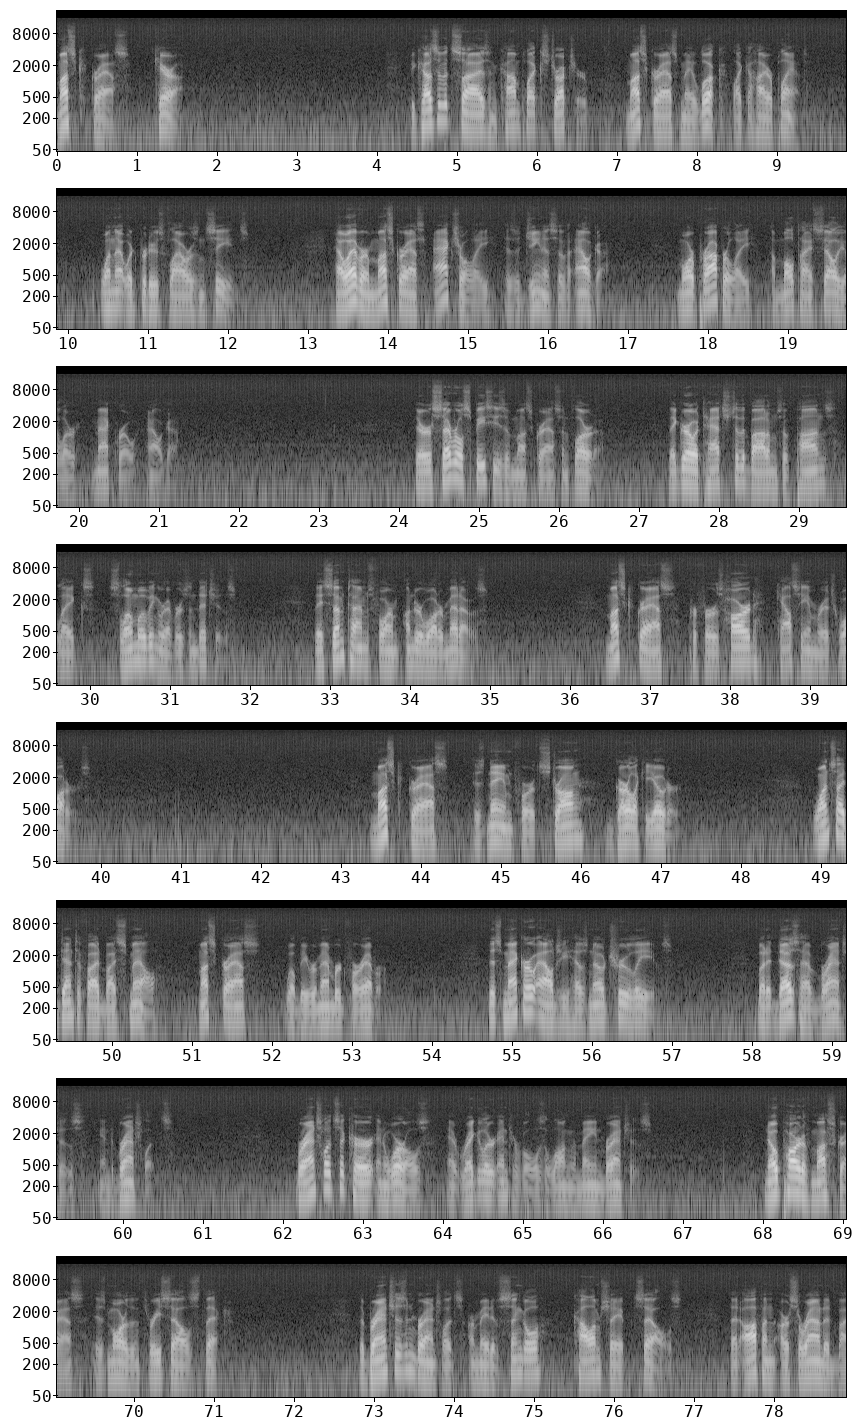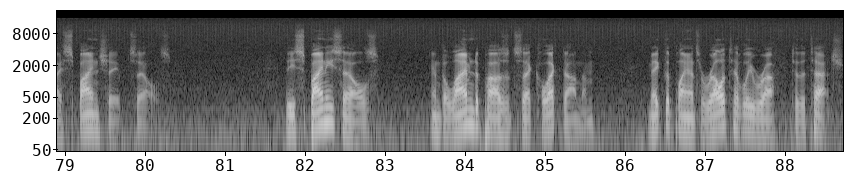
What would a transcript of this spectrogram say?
Musk grass, Chara. Because of its size and complex structure, musk grass may look like a higher plant, one that would produce flowers and seeds. However, muskgrass actually is a genus of alga, more properly a multicellular macroalga. There are several species of muskgrass in Florida. They grow attached to the bottoms of ponds, lakes, slow-moving rivers, and ditches. They sometimes form underwater meadows. Muskgrass prefers hard, calcium-rich waters. Muskgrass is named for its strong, garlicky odor. Once identified by smell, muskgrass will be remembered forever. This macroalgae has no true leaves, but it does have branches and branchlets. Branchlets occur in whorls at regular intervals along the main branches. No part of muskgrass is more than three cells thick. The branches and branchlets are made of single column-shaped cells that often are surrounded by spine-shaped cells. These spiny cells and the lime deposits that collect on them make the plants relatively rough to the touch.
